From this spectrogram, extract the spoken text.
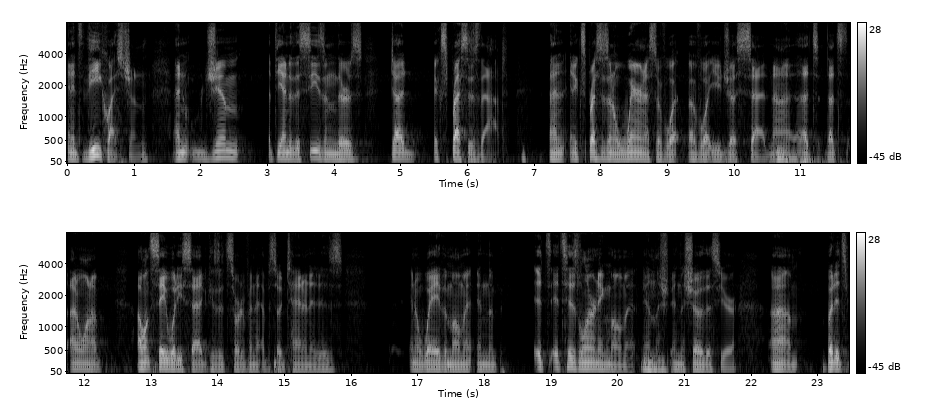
and it's the question. And Jim at the end of the season, there's Dud expresses that. And it expresses an awareness of what of what you just said. Now mm-hmm. that's that's I don't want to I won't say what he said because it's sort of in episode ten and it is in a way the moment in the it's it's his learning moment mm-hmm. in the mm-hmm. in the show this year. Um, but it's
